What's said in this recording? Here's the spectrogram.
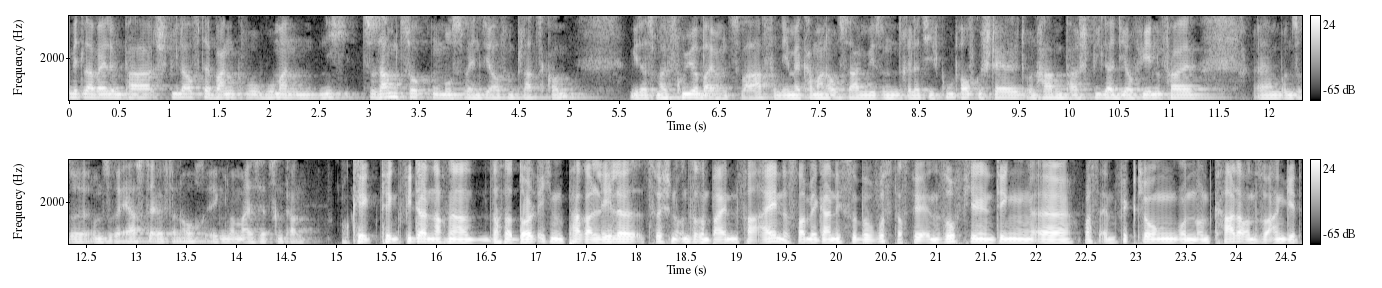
mittlerweile ein paar Spieler auf der Bank, wo, wo man nicht zusammenzucken muss, wenn sie auf den Platz kommen, wie das mal früher bei uns war. Von dem her kann man auch sagen, wir sind relativ gut aufgestellt und haben ein paar Spieler, die auf jeden Fall ähm, unsere, unsere erste Elf dann auch irgendwann mal ersetzen kann. Okay, klingt wieder nach einer, nach einer deutlichen Parallele zwischen unseren beiden Vereinen. Das war mir gar nicht so bewusst, dass wir in so vielen Dingen, äh, was Entwicklung und, und Kader und so angeht,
